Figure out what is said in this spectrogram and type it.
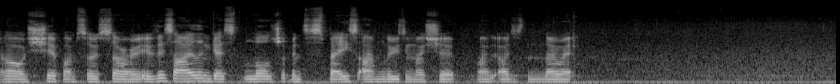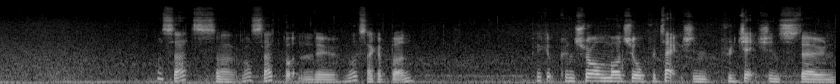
Oh ship, I'm so sorry. If this island gets launched up into space, I'm losing my ship. I, I just know it. What's that? Uh, what's that button do? It looks like a button. Pick up control module protection projection stone.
